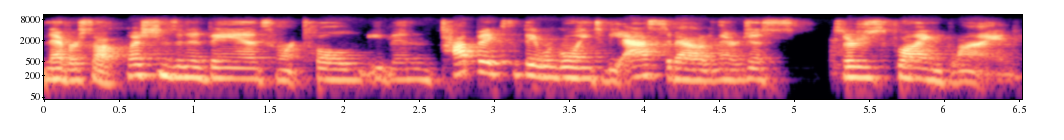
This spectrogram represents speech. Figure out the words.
never saw questions in advance, weren't told even topics that they were going to be asked about, and they're just they're just flying blind.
